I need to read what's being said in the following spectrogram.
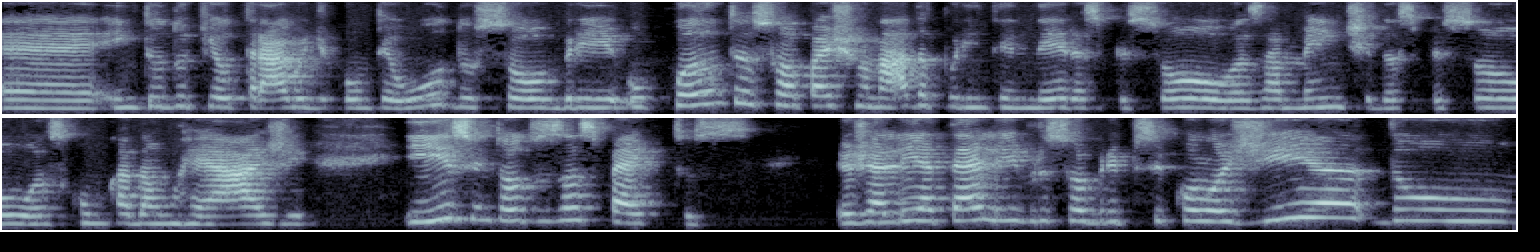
é, em tudo que eu trago de conteúdo sobre o quanto eu sou apaixonada por entender as pessoas, a mente das pessoas, como cada um reage, e isso em todos os aspectos. Eu já li até livros sobre psicologia do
